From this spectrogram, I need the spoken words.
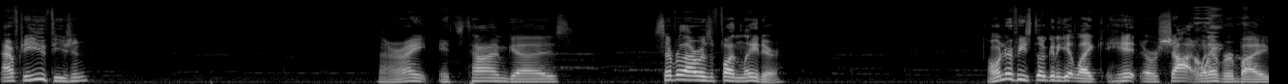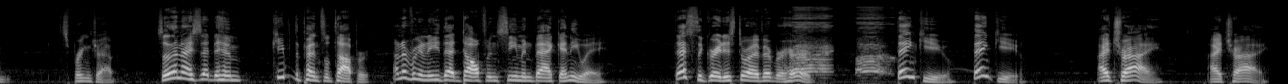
After you, Fusion. Alright, it's time, guys. Several hours of fun later. I wonder if he's still going to get, like, hit or shot, whatever, by Springtrap. So then I said to him, keep the pencil topper. I'm never going to need that dolphin semen back anyway. That's the greatest story I've ever heard. Thank you. Thank you. I try. I try.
